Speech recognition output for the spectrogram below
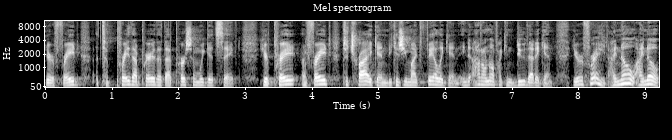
You're afraid to pray that prayer that that person would get saved. You're pray, afraid to try again because you might fail again. And I don't know if I can do that again. You're afraid. I know, I know.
